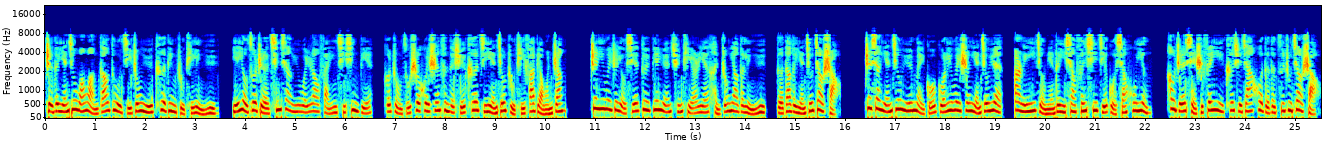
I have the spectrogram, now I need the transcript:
者的研究往往高度集中于特定主题领域，也有作者倾向于围绕反映其性别和种族社会身份的学科及研究主题发表文章。这意味着有些对边缘群体而言很重要的领域得到的研究较少。这项研究与美国国立卫生研究院二零一九年的一项分析结果相呼应，后者显示非裔科学家获得的资助较少，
